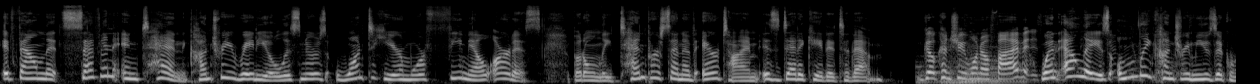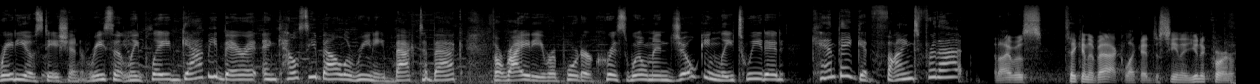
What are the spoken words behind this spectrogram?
It found that 7 in 10 country radio listeners want to hear more female artists, but only 10% of airtime is dedicated to them. Go Country 105. When LA's only country music radio station recently played Gabby Barrett and Kelsea Ballerini back to back, Variety reporter Chris Willman jokingly tweeted, Can't they get fined for that? And I was taken aback, like I'd just seen a unicorn.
